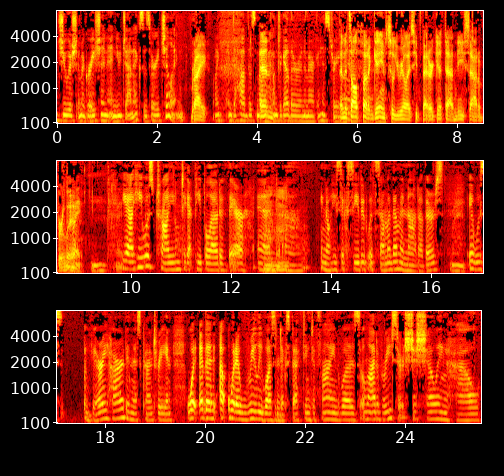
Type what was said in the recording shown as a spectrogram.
Jewish immigration and eugenics is very chilling. Right. Like, and to have this moment And- come together in American history. And it's all fun and games till you realize he better get that niece out of Berlin. right. Mhm. right. Yeah, he was trying to get people out of there, and Mm-hmm. um, you know, he succeeded with some of them and not others. Right. It was very hard in this country, and what uh, the, uh, what I really wasn't expecting to find was a lot of research just showing how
